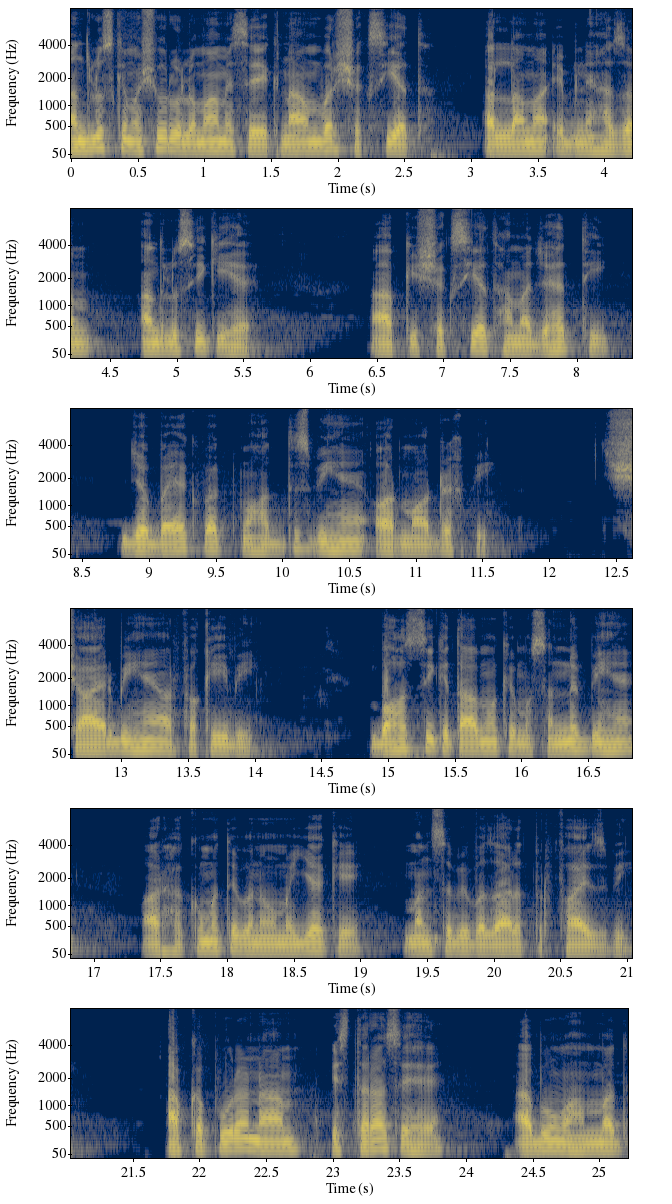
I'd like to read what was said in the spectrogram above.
اندلس کے مشہور علماء میں سے ایک نامور شخصیت علامہ ابن حزم اندلسی کی ہے۔ آپ کی شخصیت ہمہ جہد تھی جو بیک وقت محدث بھی ہیں اور مورخ بھی، شاعر بھی ہیں اور فقی بھی۔ بہت سی کتابوں کے مصنف بھی ہیں اور حکومت بن امیہ کے منصب وزارت پر فائز بھی۔ آپ کا پورا نام اس طرح سے ہے، ابو محمد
